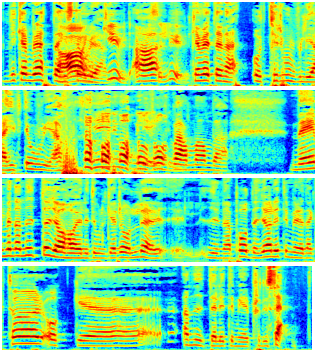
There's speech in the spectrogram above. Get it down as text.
vi kan berätta Ja, historien. gud, absolut. Ja, kan berätta den här otroliga historien. roliga Vad historien. spännande. Nej, men Anita och jag har ju lite olika roller i den här podden. Jag är lite mer redaktör och eh, Anita är lite mer producent.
